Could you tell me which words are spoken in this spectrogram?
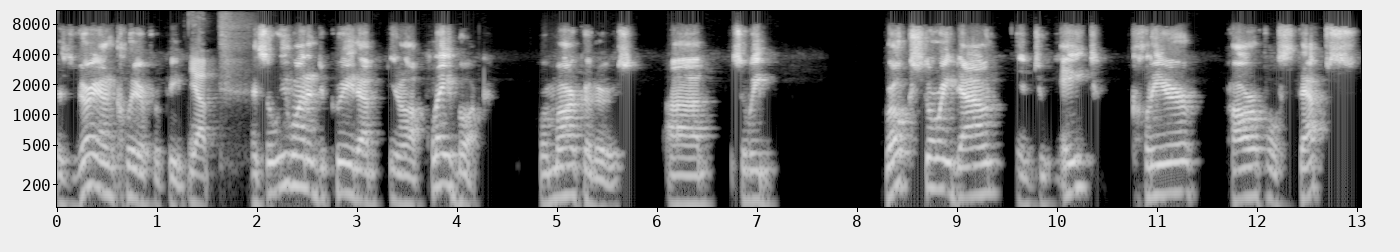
is very unclear for people. Yep. And so we wanted to create a you know a playbook for marketers. Uh, so we broke story down into eight clear, powerful steps,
